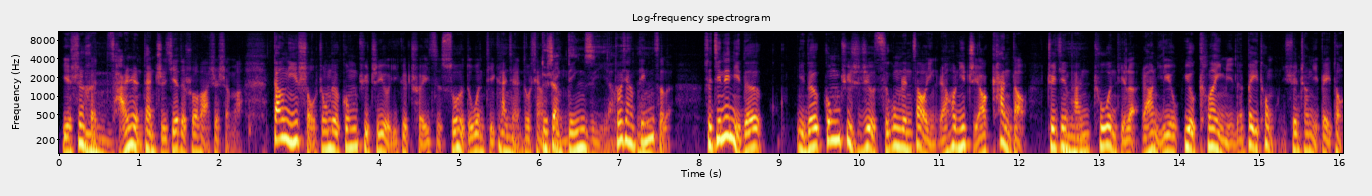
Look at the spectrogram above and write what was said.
也是很残忍但直接的说法是什么？当你手中的工具只有一个锤子，所有的问题看起来都像都像钉子一样，都像钉子了。所以今天你的你的工具是只有磁共振造影，然后你只要看到椎间盘出问题了，然后你又又 claim 你的背痛，宣称你背痛，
